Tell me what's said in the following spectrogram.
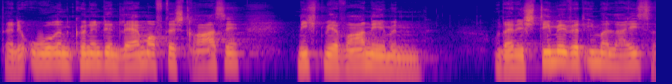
Deine Ohren können den Lärm auf der Straße nicht mehr wahrnehmen und deine Stimme wird immer leiser.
